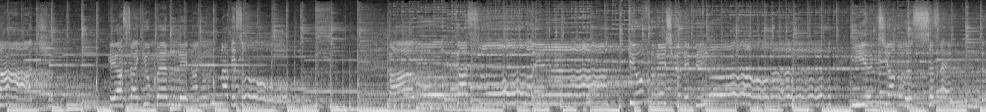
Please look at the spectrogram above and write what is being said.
macce che assai più belle na giornate sono da bocca soia più fresca di viola il diavolo si sente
